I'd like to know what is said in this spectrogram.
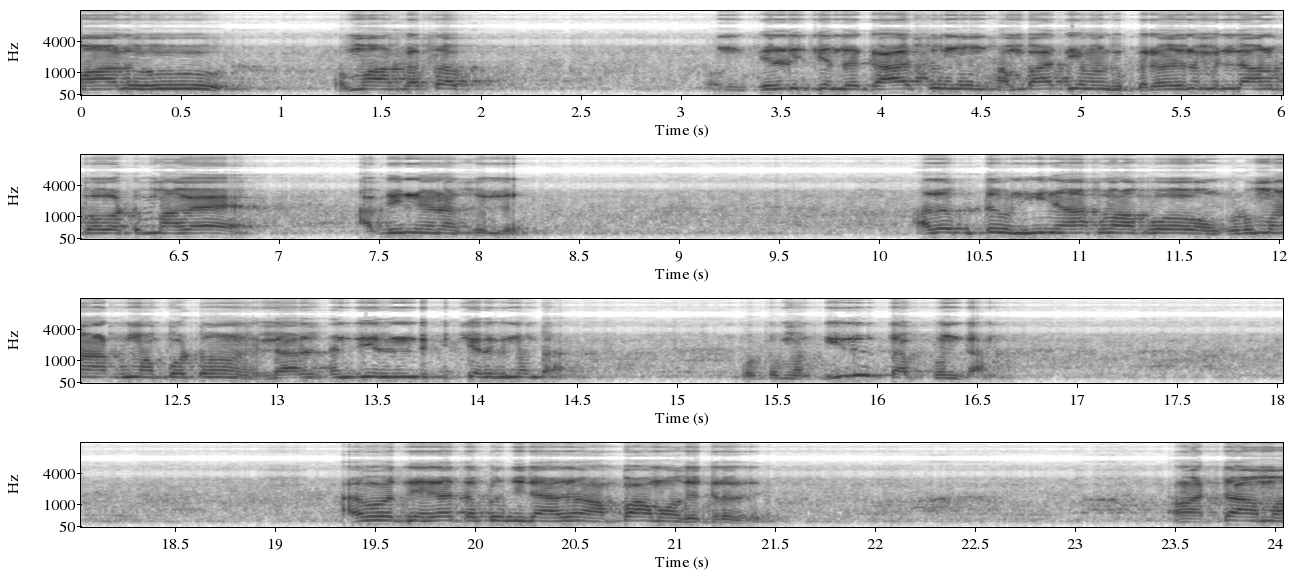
மாலு. உமா கசப். உன் திருடி சென்ற காசு உன் சம்பாத்தியம் உனக்கு பிரயோஜனம் இல்லாமல் போகட்டுமாக அப்படின்னு நான் சொல்லு. அதை விட்டு நீ நாசமா போ உன் குடும்பம் நாசமா போட்டும் எல்லாரும் செஞ்சு நின்று பிச்சை எடுக்கணும் தான் ஒட்டுமொத்த இது தப்புன்னு தான் அது ஒருத்தன் ஏதாவது தப்பு செஞ்சுட்டான் அதுவும் அப்பா அம்மா திட்டுறது. அவன் அத்தா அம்மா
